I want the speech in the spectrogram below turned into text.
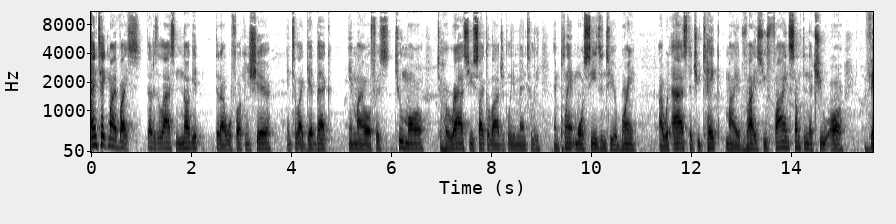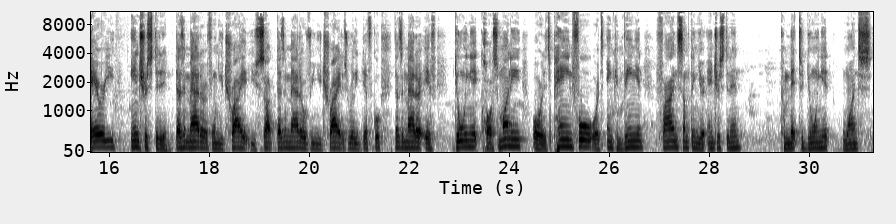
and take my advice. That is the last nugget that I will fucking share until I get back in my office tomorrow to harass you psychologically and mentally and plant more seeds into your brain. I would ask that you take my advice. You find something that you are very interested in. Doesn't matter if when you try it you suck. Doesn't matter if when you try it it's really difficult. Doesn't matter if doing it costs money or it's painful or it's inconvenient. Find something you're interested in. Commit to doing it once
